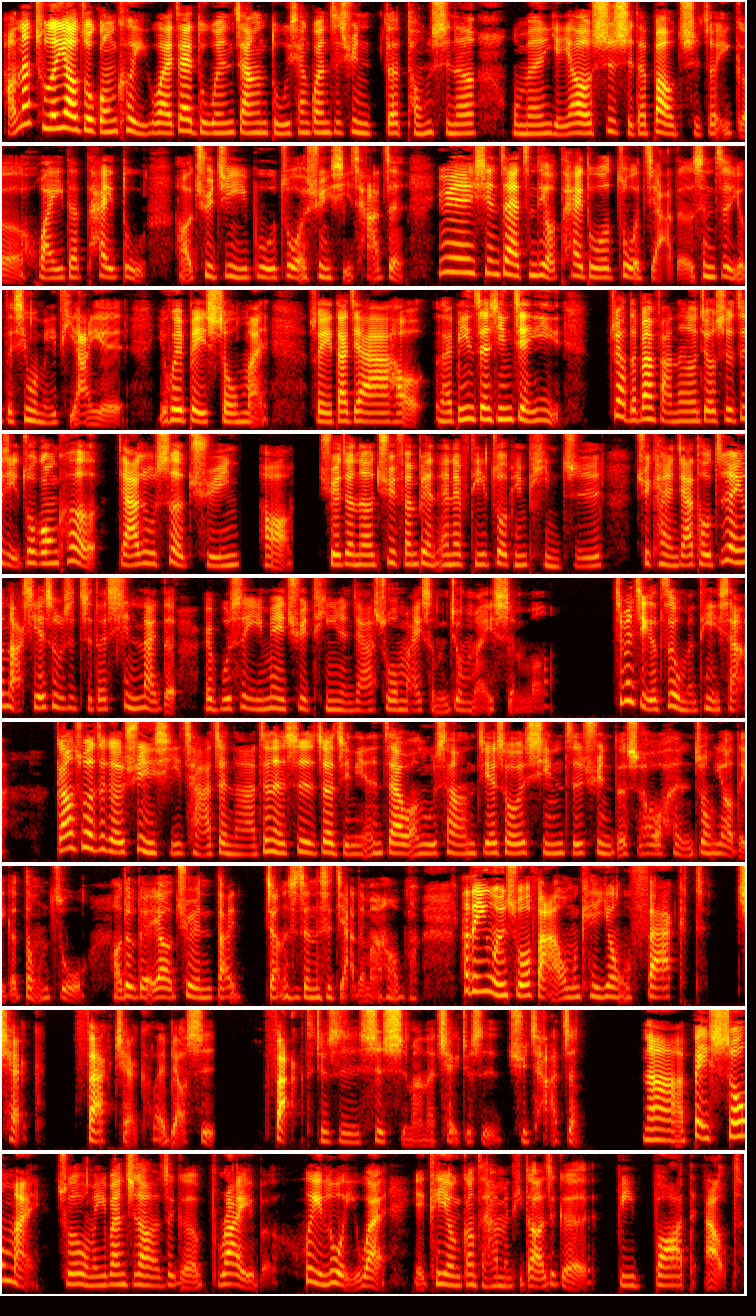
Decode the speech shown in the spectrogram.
好，那除了要做功课以外，在读文章、读相关资讯的同时呢，我们也要适时的保持着一个怀疑的态度，好去进一步做讯息查证。因为现在真的有太多作假的，甚至有的新闻媒体啊，也也会被收买。所以大家好，来宾真心建议，最好的办法呢，就是自己做功课，加入社群，好学着呢去分辨 NFT 作品品质。去看人家投资人有哪些是不是值得信赖的，而不是一昧去听人家说买什么就买什么。这边几个字我们听一下，刚刚说的这个讯息查证啊，真的是这几年在网络上接收新资讯的时候很重要的一个动作，好，对不对？要确认到底讲的是真的是假的嘛？好，它的英文说法我们可以用 fact check fact check 来表示。Fact 就是事实嘛，那 check 就是去查证。那被收买，除了我们一般知道的这个 bribe 贿赂以外，也可以用刚才他们提到的这个 be bought out，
